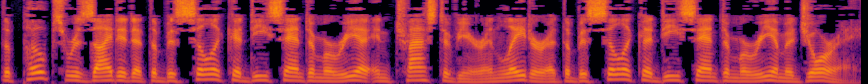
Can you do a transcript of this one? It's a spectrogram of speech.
The popes resided at the Basilica di Santa Maria in Trastevere and later at the Basilica di Santa Maria Maggiore.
